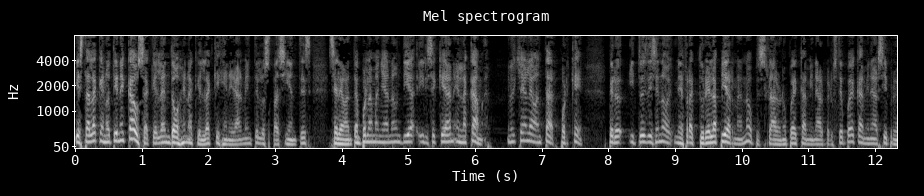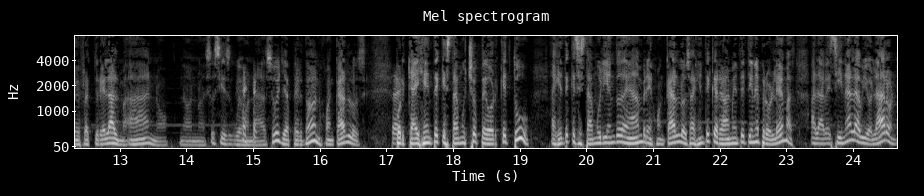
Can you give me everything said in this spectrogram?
y está la que no tiene causa, que es la endógena, que es la que generalmente los pacientes se levantan por la mañana un día y se quedan en la cama no se quieren levantar. ¿Por qué? Pero, y entonces dicen, no, me fracturé la pierna. No, pues claro, no puede caminar, pero usted puede caminar, sí, pero me fracturé el alma. Ah, no, no, no, eso sí es huevonada suya, perdón, Juan Carlos. Porque hay gente que está mucho peor que tú. Hay gente que se está muriendo de hambre, Juan Carlos. Hay gente que realmente tiene problemas. A la vecina la violaron,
